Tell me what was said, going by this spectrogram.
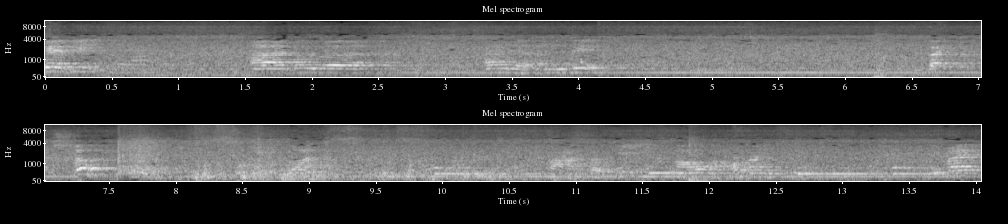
kebi adu da hanya ande baik stop tuan masa di mau orang itu baik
